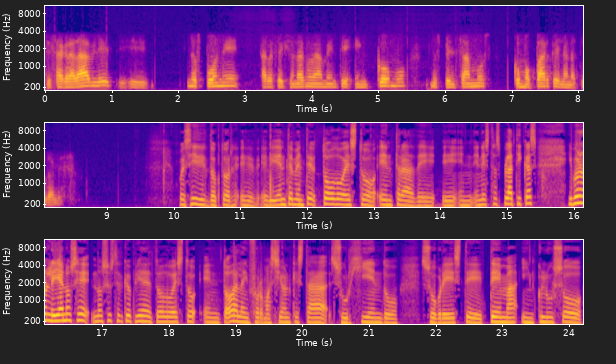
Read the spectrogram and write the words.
desagradable eh, nos pone a reflexionar nuevamente en cómo nos pensamos como parte de la naturaleza. Pues sí, doctor. Eh, evidentemente todo esto entra de, eh, en, estas pláticas y bueno, leía no sé, no sé usted qué opina de todo esto en toda la información que está surgiendo sobre este tema. Incluso,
